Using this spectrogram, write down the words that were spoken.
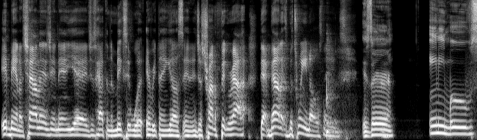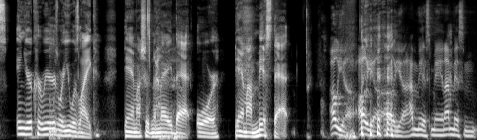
it being a challenge and then yeah, just having to mix it with everything else and, and just trying to figure out that balance between those things. Is there any moves in your careers where you was like, damn, I shouldn't have made that, or damn, I missed that? Oh yeah, oh yeah, oh yeah. I miss man. I miss some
